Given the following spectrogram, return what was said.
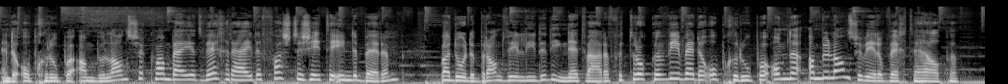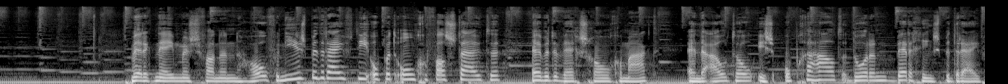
En de opgeroepen ambulance kwam bij het wegrijden vast te zitten in de berm... waardoor de brandweerlieden die net waren vertrokken... weer werden opgeroepen om de ambulance weer op weg te helpen. Werknemers van een hoveniersbedrijf die op het ongeval stuiten... hebben de weg schoongemaakt en de auto is opgehaald door een bergingsbedrijf.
